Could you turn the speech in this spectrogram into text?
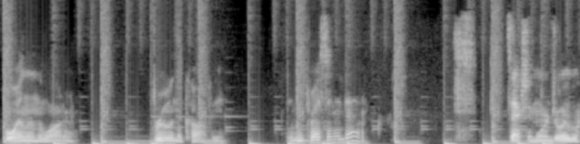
boiling the water, brewing the coffee, and then pressing it down. It's actually more enjoyable.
